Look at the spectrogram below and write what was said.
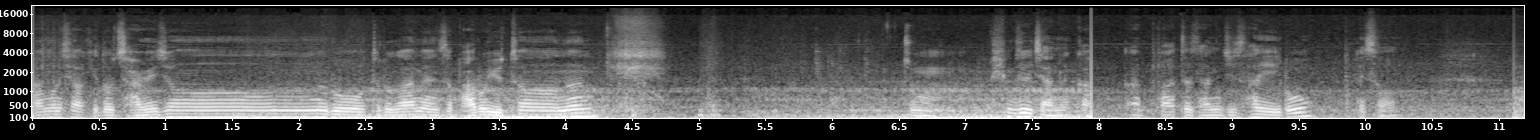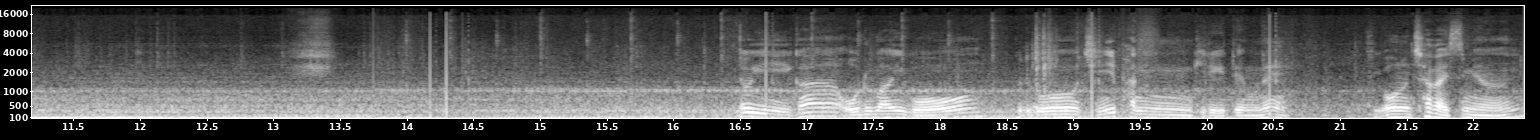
아무리 생각해도 좌회전으로 들어가면서 바로 유턴은 좀 힘들지 않을까. 아파트 단지 사이로 해서 여기가 오르막이고 그리고 진입하는 길이기 때문에 오는 차가 있으면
